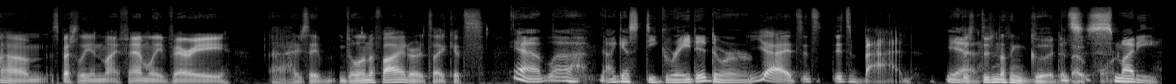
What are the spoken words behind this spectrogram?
um, especially in my family very uh, how do you say villainified or it's like it's Yeah, uh, I guess degraded or yeah, it's it's it's bad. Yeah. there's, there's nothing good it's about porn. smutty.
